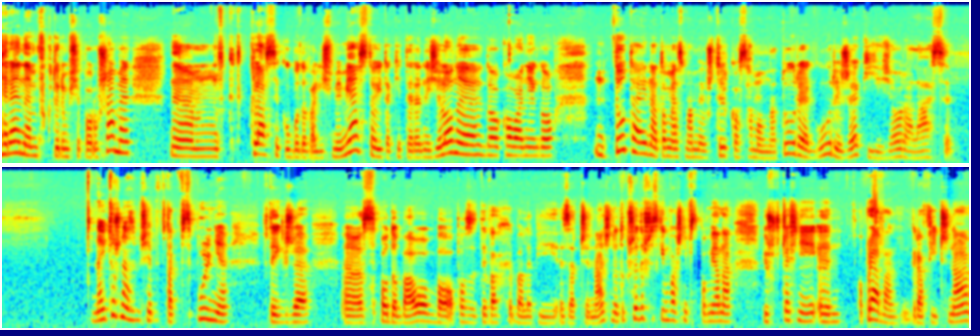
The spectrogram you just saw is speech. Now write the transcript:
terenem, w którym się poruszamy. W klasyku budowaliśmy miasto i takie tereny zielone dookoła niego. Tutaj natomiast mamy już tylko samą naturę, góry, rzeki, jeziora, lasy. No i cóż nam się tak wspólnie w tej grze e, spodobało, bo o pozytywach chyba lepiej zaczynać. No to przede wszystkim właśnie wspomniana już wcześniej e, oprawa graficzna,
